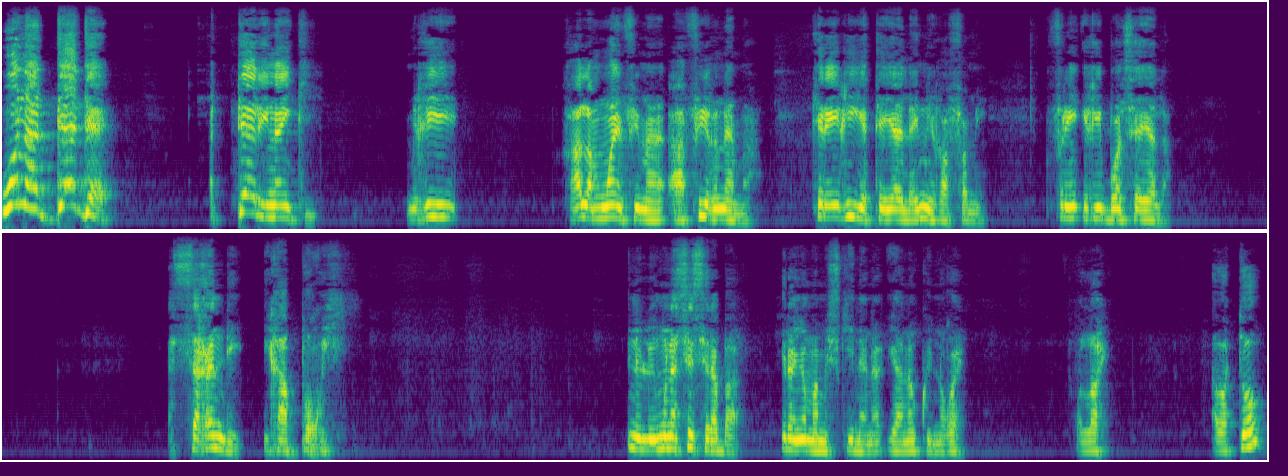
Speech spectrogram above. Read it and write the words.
wona dede. Ateri naiki. Miri hala moin fima a firnema kere iri yete yela ini rafami fri iri bonse yela sagandi ira bori. Ina lui muna sesira ba ira nyoma miskina yana kui nogoe wallahi. Awato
